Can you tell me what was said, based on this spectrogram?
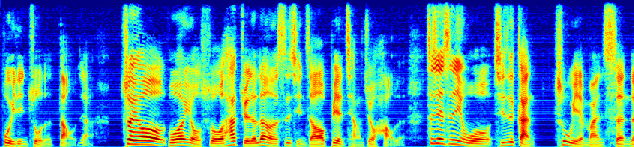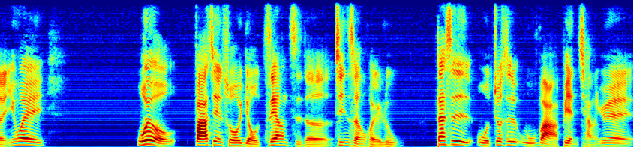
不一定做得到这样。最后博恩有说，他觉得任何事情只要变强就好了。这件事情我其实感触也蛮深的，因为我有发现说有这样子的精神回路，但是我就是无法变强，因为。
